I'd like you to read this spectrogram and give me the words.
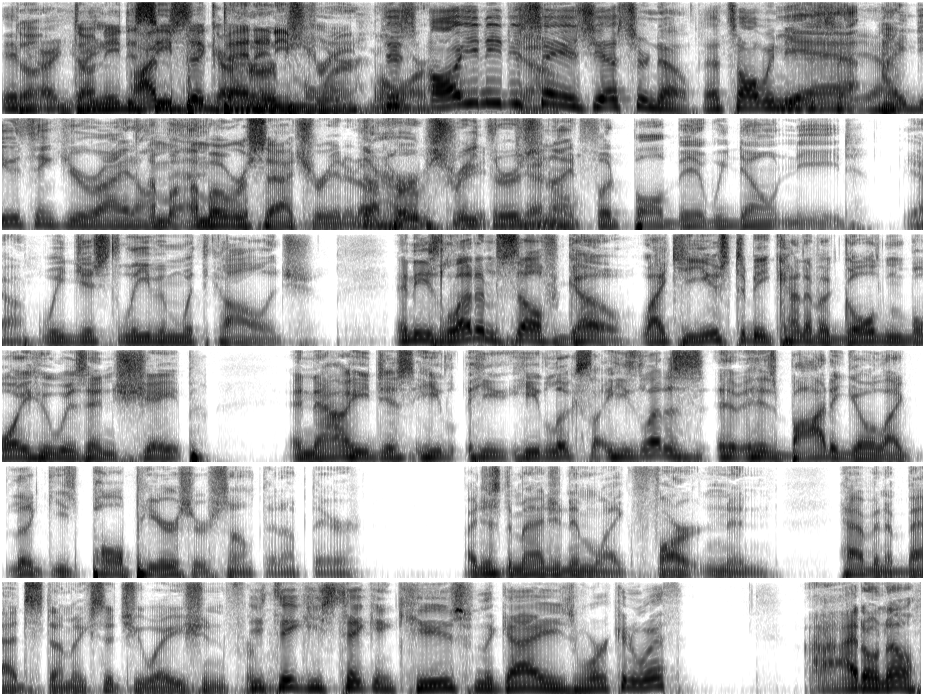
If- Don't, are- don't need to I'm see Big Ben anymore. Street. Just all you need to Yeah. say is yes or no. That's all we need Yeah, to say. I do think you're right on I'm, that. I'm oversaturated. the on Herb Street in Thursday night football bit we don't need. Yeah. We just leave him with college. and he's let himself go. Like he used to be kind of a golden boy who was in shape, and now he just he he he looks like he's let his his body go like like he's Paul Pierce or something up there. I just imagine him like farting and having a bad stomach situation. Do From you think he's taking cues from the guy he's working with? I don't know.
